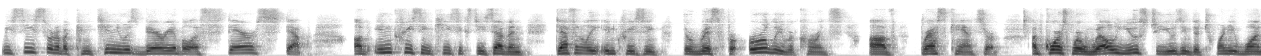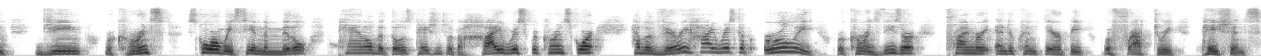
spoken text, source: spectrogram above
we see sort of a continuous variable, a stair step of increasing Ki67, definitely increasing the risk for early recurrence of breast cancer. Of course, we're well used to using the 21 gene recurrence score. We see in the middle panel that those patients with a high risk recurrence score have a very high risk of early recurrence. These are primary endocrine therapy refractory patients.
